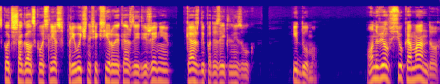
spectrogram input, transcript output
Скотч шагал сквозь лес, привычно фиксируя каждое движение, каждый подозрительный звук. И думал. Он вел всю команду,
